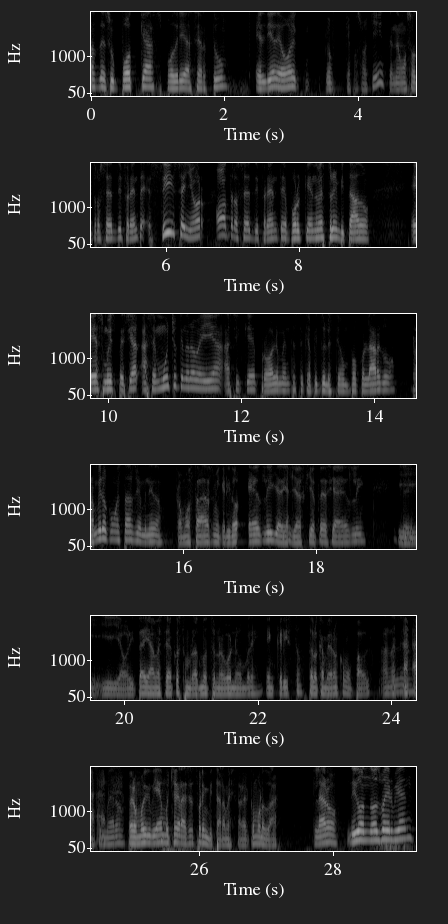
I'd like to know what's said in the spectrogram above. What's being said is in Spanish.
más de su podcast Podría ser tú. El día de hoy, ¿qué- ¿qué pasó aquí? Tenemos otro set diferente. Sí, señor, otro set diferente porque nuestro invitado es muy especial. Hace mucho que no lo veía, así que probablemente este capítulo esté un poco largo. Ramiro, ¿cómo estás? Bienvenido. ¿Cómo estás, mi querido Esli? Ya, ya es que yo te decía Esli. Y, Sí. y ahorita ya me estoy acostumbrando a tu nuevo nombre en Cristo. Te lo cambiaron como Pablo. Ándale. Pero muy bien, muchas gracias por invitarme. A ver cómo nos va. Claro, digo, nos va a ir bien.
